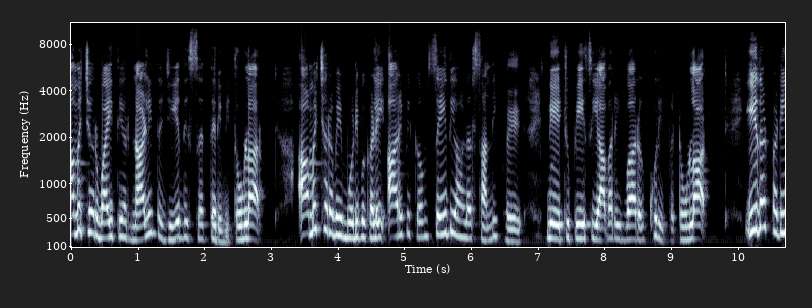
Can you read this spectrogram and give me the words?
அமைச்சர் வைத்தியர் நலிந்த ஜெயதிச தெரிவித்துள்ளார். அமைச்சரவை முடிவுகளை அறிவிக்கும் செய்தியாளர் சந்திப்பில் நேற்று பேசிய அவர் இவ்வாறு குறிப்பிட்டுள்ளார். இதன்படி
